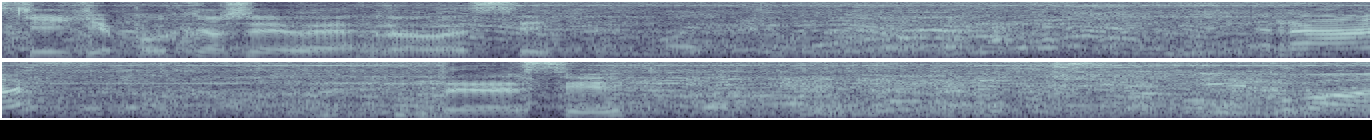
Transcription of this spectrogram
Скільки? Покажи, виграла скільки. Раз Десять. і два.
